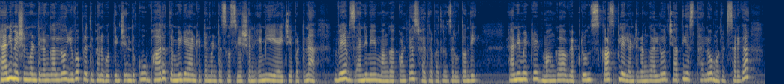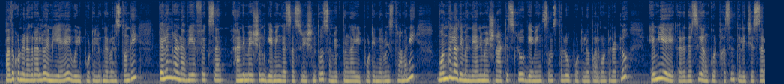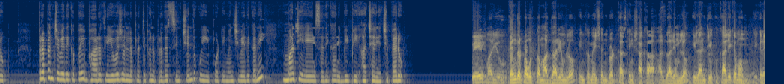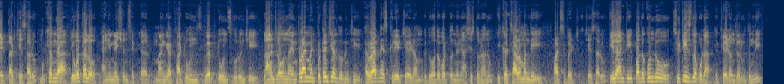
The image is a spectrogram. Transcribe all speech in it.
Animation వంటి రంగాల్లో యువ ప్రతిభను గుర్తించేందుకు భారత మీడియా ఎంటర్టైన్మెంట్ అసోసియేషన్ ఎంఈఏఐ చేపట్టిన వేవ్స్ అనిమే మంగా కాంటెస్ట్ హైదరాబాద్లో జరుగుతోంది. యానిమేటెడ్ మాంగా వెబ్టూన్స్ కాస్ప్లే లాంటి రంగాల్లో జాతీయ స్థాయిలో మొదటిసారిగా పదకొండు నగరాల్లో ఎంఈఏఐ ఈ పోటీలు నిర్వహిస్తోంది. తెలంగాణ విఎఫ్ఎక్స్ యానిమేషన్ గేమింగ్ అసోసియేషన్తో సంయుక్తంగా ఈ పోటీ నిర్వహిస్తున్నామని వందలాది మంది యానిమేషన్ ఆర్టిస్టులు గేమింగ్ సంస్థలు పోటీలో పాల్గొంటున్నట్లు ఎంఈఏఐ కార్యదర్శి అంకుర్ భాసిన్ తెలియజేశారు. ప్రపంచ వేదికపై భారత యువజనుల ప్రతిభను ప్రదర్శించేందుకు ఈ పోటీ మంచి వేదికని మాజీ ఐఏఎస్ అధికారి బీపీ ఆచార్య చెప్పారు. వేవ్ మరియు కేంద్ర ప్రభుత్వం ఆధ్వర్యంలో ఇన్ఫర్మేషన్ బ్రాడ్కాస్టింగ్ శాఖ ఆధ్వర్యంలో ఇలాంటి ఒక కార్యక్రమం ఇక్కడ ఏర్పాటు చేశారు. ముఖ్యంగా యువతలో animation sector manga cartoons webtoons గురించి దాంట్లో ఉన్న ఎంప్లాయ్మెంట్ పొటెన్షియల్ గురించి అవేర్నెస్ క్రియేట్ చేయడం ఇది దోహదపడుతుందని ఆశిస్తున్నాను. ఇక్కడ చాలా మంది పార్టిసిపేట్ చేశారు. ఇలాంటి పదకొండు సిటీస్లో కూడా చేయడం జరుగుతుంది.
